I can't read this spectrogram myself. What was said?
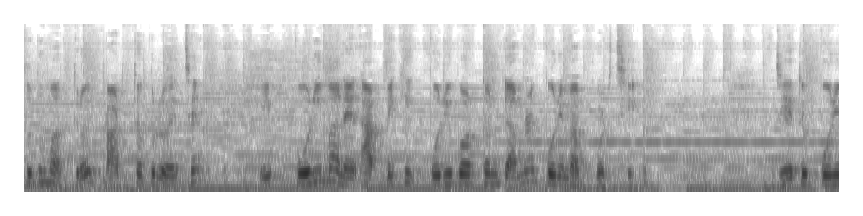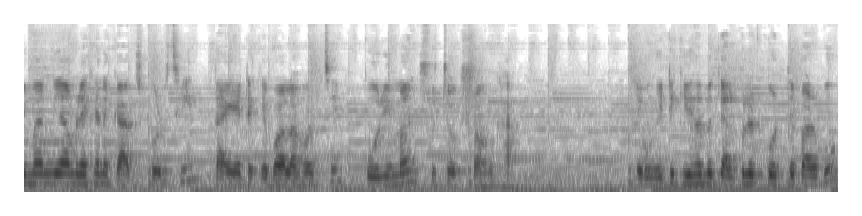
শুধুমাত্র পার্থক্য রয়েছে এই পরিমাণের আপেক্ষিক পরিবর্তনকে আমরা পরিমাপ করছি। যেহেতু পরিমাণ নিয়ে আমরা এখানে কাজ করছি, তাই এটাকে বলা হচ্ছে পরিমাণ সূচক সংখ্যা। এবং এটি কীভাবে ক্যালকুলেট করতে পারব?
